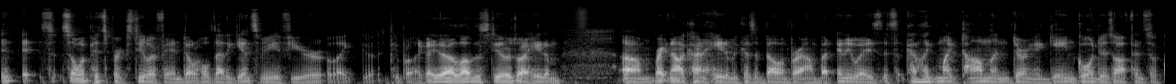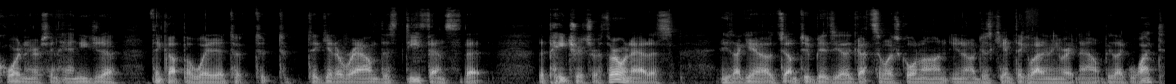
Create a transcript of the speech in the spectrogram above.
it, it, so I'm a Pittsburgh Steeler fan. Don't hold that against me if you're like people are like, oh, yeah, I love the Steelers or I hate them. Um, right now, I kind of hate him because of Bell and Brown. But anyways, it's kind of like Mike Tomlin during a game going to his offensive coordinator saying, "Hey, I need you to think up a way to to to, to get around this defense that the Patriots are throwing at us." And he's like, "You "Yeah, I'm too busy. I got so much going on. You know, I just can't think about anything right now." Be like, "What?"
